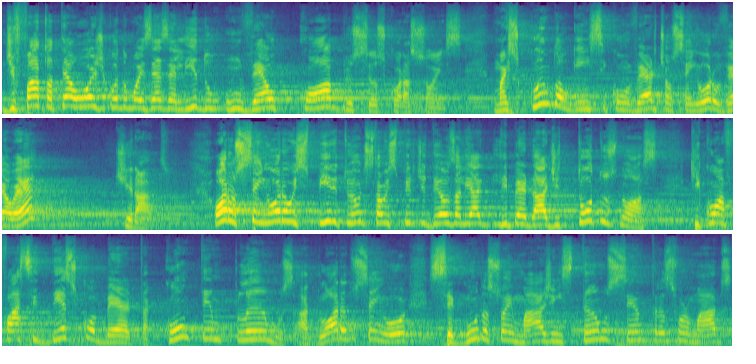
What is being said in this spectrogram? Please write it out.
De fato, até hoje, quando Moisés é lido, um véu cobre os seus corações, mas quando alguém se converte ao Senhor, o véu é tirado. Ora, o Senhor é o Espírito, e onde está o Espírito de Deus, ali a liberdade. Todos nós, que com a face descoberta contemplamos a glória do Senhor, segundo a Sua imagem, estamos sendo transformados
